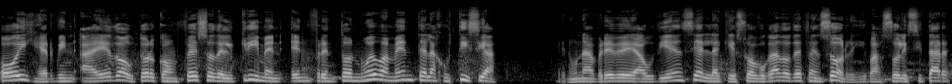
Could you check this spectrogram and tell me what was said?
Hoy, Ervin Aedo, autor confeso del crimen, enfrentó nuevamente a la justicia en una breve audiencia en la que su abogado defensor iba a solicitar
